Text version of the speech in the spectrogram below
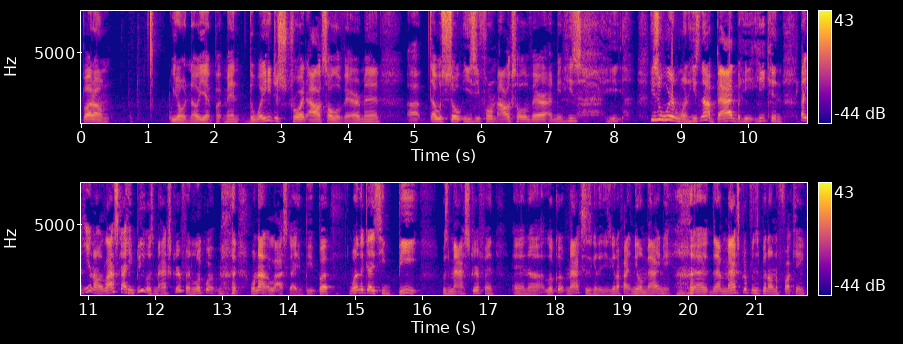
but um, we don't know yet. But man, the way he destroyed Alex Oliveira, man, uh, that was so easy for him. Alex Oliveira, I mean, he's he he's a weird one. He's not bad, but he he can like you know, the last guy he beat was Max Griffin. Look what well not the last guy he beat, but one of the guys he beat was Max Griffin, and uh, look what Max is gonna do. He's gonna fight Neil Magny. that Max Griffin's been on a fucking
